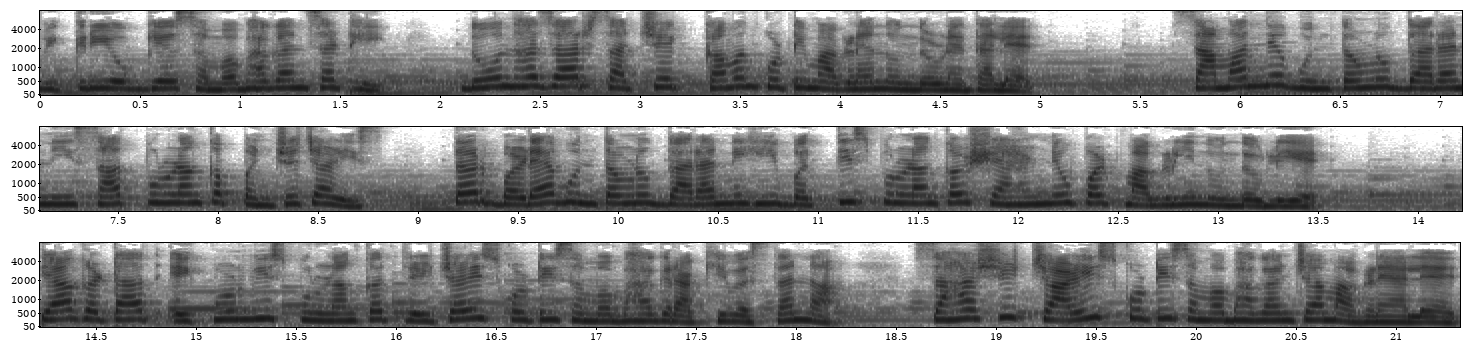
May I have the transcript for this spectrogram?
विक्रीयोग्य समभागांसाठी दोन हजार सातशे एक्कावन्न कोटी मागण्या नोंदवण्यात आल्या आहेत. सामान्य गुंतवणूकदारांनी सात पूर्णांक पंचेचाळीस तर बड्या गुंतवणूकदारांनीही बत्तीस पूर्णांक शहाण्णव पट मागणी नोंदवली आहे. त्या गटात एकोणवीस पूर्णांक त्रेचाळीस कोटी समभाग राखीव असताना सहाशे चाळीस कोटी समभागांच्या मागण्या आल्या आहेत.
